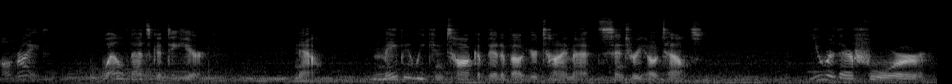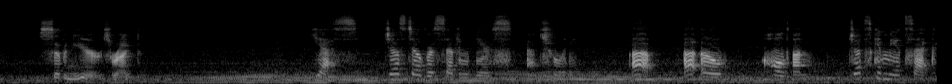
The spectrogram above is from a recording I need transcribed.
All right. Well, that's good to hear. Now, maybe we can talk a bit about your time at Century Hotels. You were there for seven years, right? Yes, just over seven years, actually. Uh, uh-oh. Hold on. Just give me a sec.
